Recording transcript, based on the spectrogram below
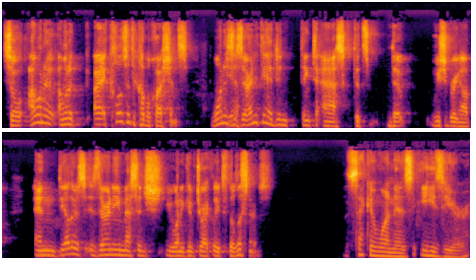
So I want to I want to I close with a couple questions. One is, yeah. is there anything I didn't think to ask that's that we should bring up? And mm. the other is, is there any message you want to give directly to the listeners? The second one is easier.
